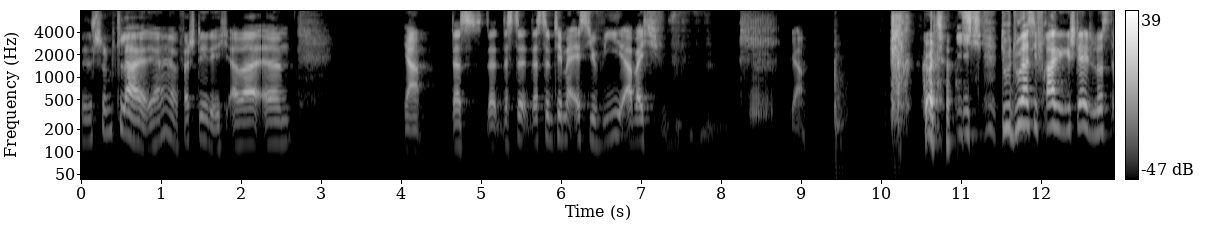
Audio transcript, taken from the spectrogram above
Das ist schon klar, ja, ja verstehe ich. Aber ähm, ja, das, das, das, das zum Thema SUV, aber ich. Ja. Gut. Ich, du, du hast die Frage gestellt, Lust,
